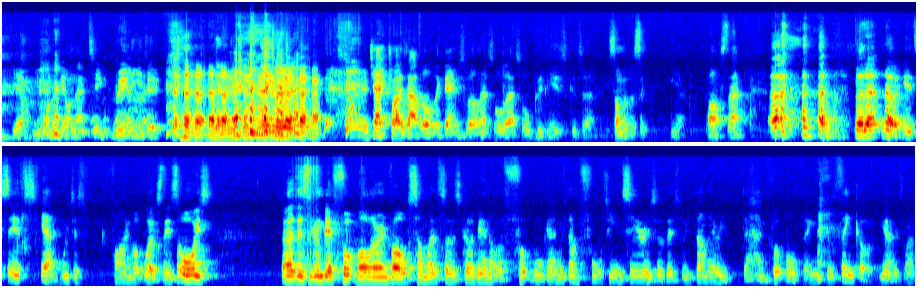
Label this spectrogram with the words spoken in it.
Yeah, you want to be on that team, really, you do. Jack tries out a lot of the games well, and that's all. That's all good news because uh, some of us are, yeah, past that. but uh, no, it's it's yeah, we just find what works. There's always uh, there's going to be a footballer involved somewhere, so there's got to be another football game. We've done 14 series of this. We've done every damn football thing you can think of. You know, it's like,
